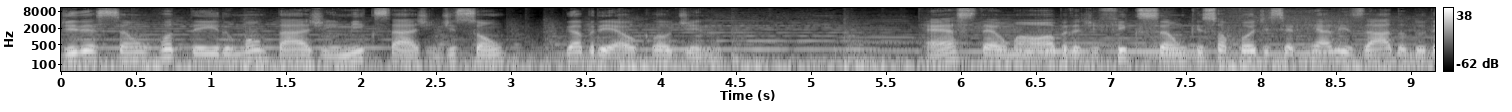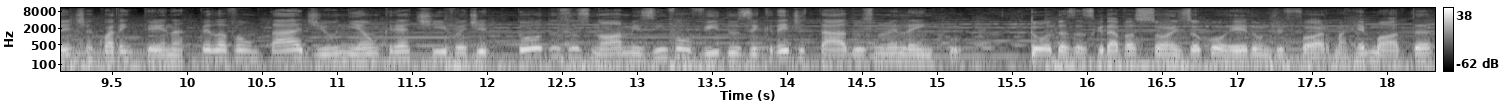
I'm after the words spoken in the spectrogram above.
Direção, roteiro, montagem e mixagem de som Gabriel Claudino. Esta é uma obra de ficção que só pôde ser realizada durante a quarentena pela vontade e união criativa de todos os nomes envolvidos e creditados no elenco. Todas as gravações ocorreram de forma remota,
